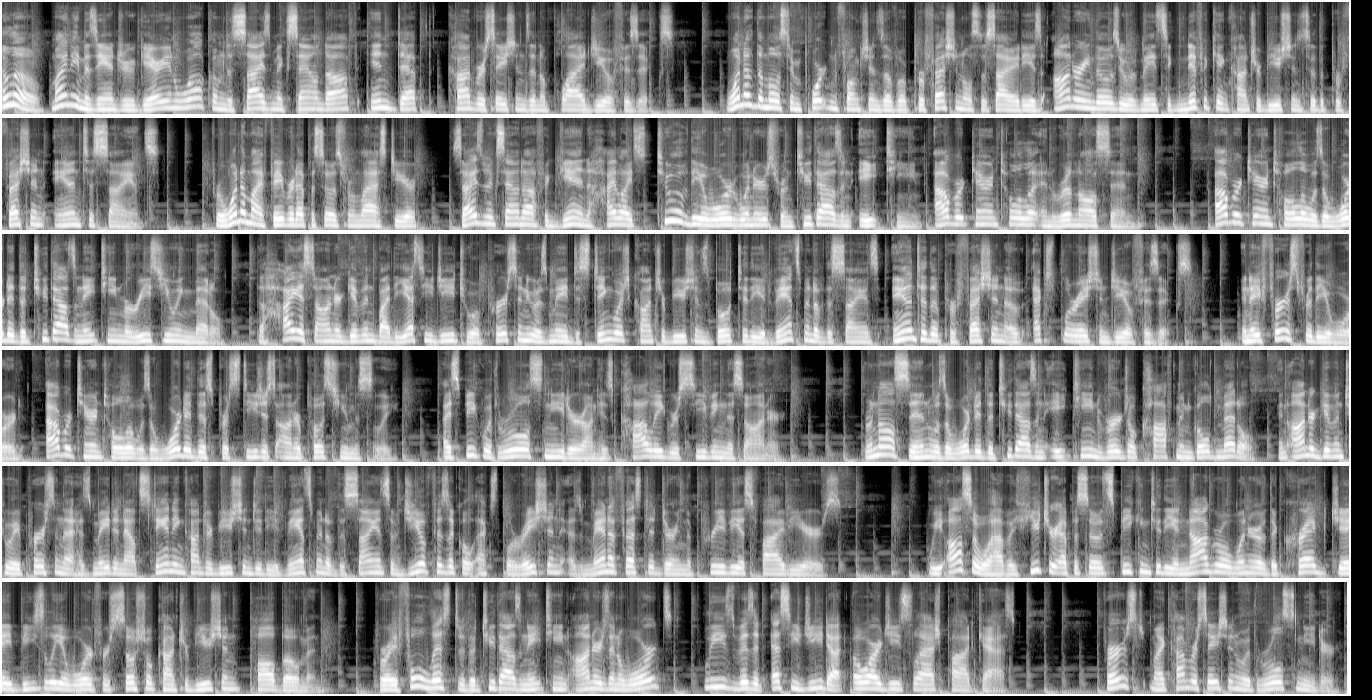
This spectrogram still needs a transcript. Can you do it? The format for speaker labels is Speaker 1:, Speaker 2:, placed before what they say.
Speaker 1: Hello, my name is Andrew Geary, and welcome to Seismic Sound Off in depth conversations in applied geophysics. One of the most important functions of a professional society is honoring those who have made significant contributions to the profession and to science. For one of my favorite episodes from last year, Seismic Sound Off again highlights two of the award winners from 2018, Albert Tarantola and Mrinal Sen. Albert Tarantola was awarded the 2018 Maurice Ewing Medal, the highest honor given by the SEG to a person who has made distinguished contributions both to the advancement of the science and to the profession of exploration geophysics. In a first for the award, Albert Tarantola was awarded this prestigious honor posthumously. I speak with Roel Snieder on his colleague receiving this honor. Mrinal Sen was awarded the 2018 Virgil Kauffman Gold Medal, an honor given to a person that has made an outstanding contribution to the advancement of the science of geophysical exploration as manifested during the previous five years. We also will have a future episode speaking to the inaugural winner of the Craig J. Beasley Award for Social Contribution, Paul Bauman. For a full list of the 2018 honors and awards, please visit seg.org slash podcast. First, my conversation with Roel Snieder.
